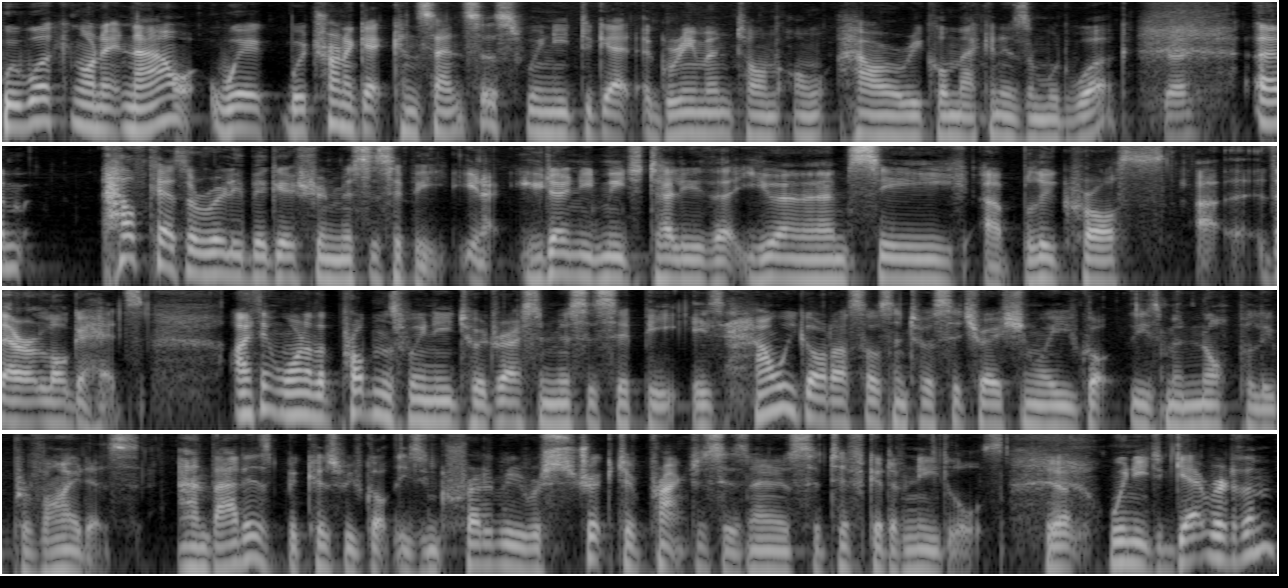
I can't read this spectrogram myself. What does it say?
We're working on it now. We're we're trying to get consensus. We need to get agreement on, on how a recall mechanism would work. Okay. Um, healthcare is a really big issue in Mississippi. You know, you don't need me to tell you that UMMC, uh, Blue Cross, uh, they're at loggerheads. I think one of the problems we need to address in Mississippi is how we got ourselves into a situation where you've got these monopoly providers. And that is because we've got these incredibly restrictive practices known as certificate of need laws. Yep. We need to get rid of them.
